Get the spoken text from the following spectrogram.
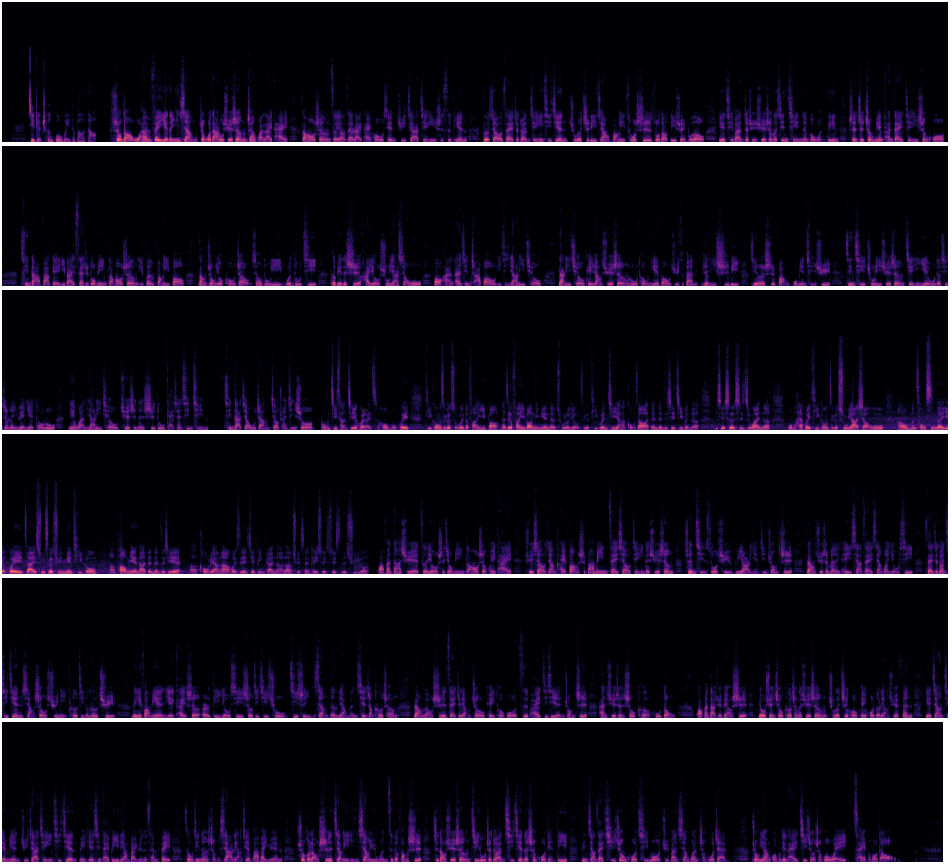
记者陈国维的报道。受到武汉肺炎的影响，中国大陆学生暂缓来台，港澳生则要在来台后先居家检疫十四天。各校在这段检疫期间，除了致力将防疫措施做到滴水不漏，也期盼这群学生的心情能够稳定，甚至正面看待检疫生活。清大发给一百三十多名港澳生一份防疫包，当中有口罩、消毒液、温度计，特别的是还有舒压小物，包含安心茶包以及压力球。压力球可以让学生如同捏。爆橘子般任意失利，进而释放负面情绪。近期处理学生检疫业务的行政人员也透露，捏完压力球确实能适度改善心情。清大教务长焦传金说：“从机场接回来之后，我们会提供这个所谓的防疫包。那这个防疫包里面呢，除了有这个体温计啊、口罩啊等等这些基本的一些设施之外呢，我们还会提供这个舒压小物。然后我们同时呢，也会在宿舍区里面提供啊泡面啊等等这些呃口粮啊，或者是一些饼干啊，让学生可以随随时的取用。”华范大学则有十九名港澳生回台，学校将开放十八名在校检疫的学生申请索取 VR 眼镜装置，让学生们可以下载相关游戏，在这段期间享受虚拟科技的乐趣。另一方面，也开设二 D 游戏设计基础、即时影像等两门线上课程，让老师在这两周可以透过自拍机器人装置和学生授课互动。华范大学表示，有选修课程的学生，除了之后可以获得两学分。也将减免居家检疫期间每天新台币两百元的餐费，总计能省下两千八百元。授课老师将以影像与文字的方式指导学生记录这段期间的生活点滴，并将在其中或期末举办相关成果展。中央广播电台记者陈国伟采访报道。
